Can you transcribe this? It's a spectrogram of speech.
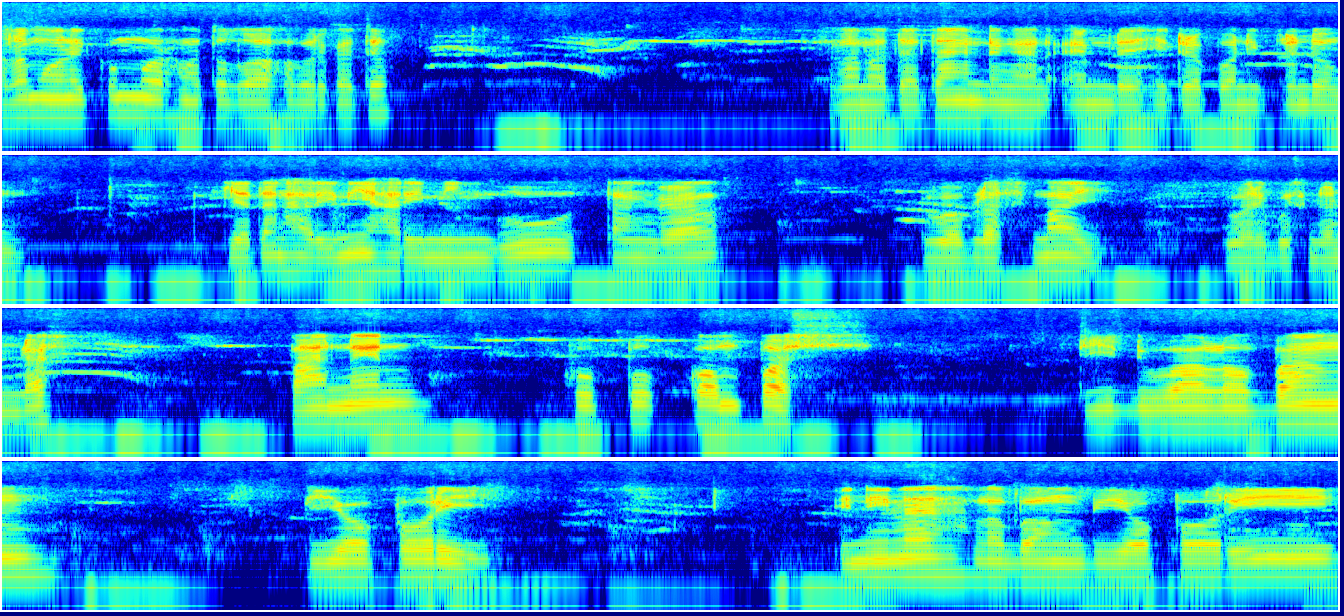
Assalamualaikum warahmatullahi wabarakatuh. Selamat datang dengan MD Hidroponik Belendung Kegiatan hari ini hari Minggu tanggal 12 Mei 2019 Panen pupuk kompos di dua lubang biopori. Inilah lubang biopori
